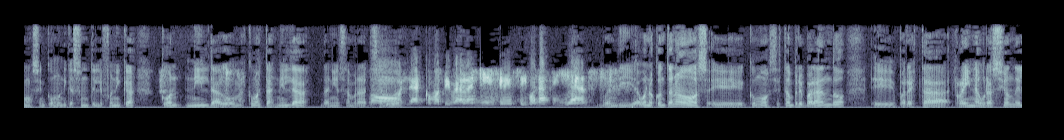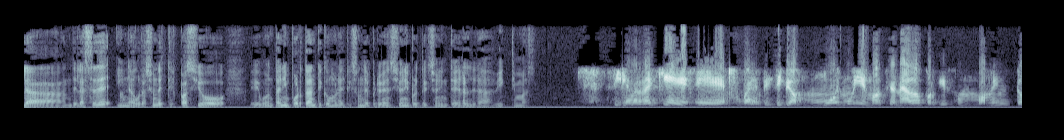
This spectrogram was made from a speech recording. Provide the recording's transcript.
estamos en comunicación telefónica con Nilda Gómez. ¿Cómo estás, Nilda? Daniel Zambrana te saluda. Hola, ¿cómo te va, Daniel? ¿Qué decís? Buenos días. Buen día. Bueno, contanos eh, cómo se están preparando eh, para esta reinauguración de la, de la sede, inauguración de este espacio eh, bueno, tan importante como la Dirección de Prevención y Protección Integral de las Víctimas. Sí, la verdad que, eh, bueno, en principio muy, muy emocionados porque es un momento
